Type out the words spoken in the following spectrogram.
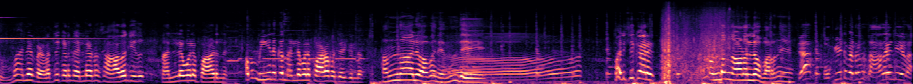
ചുമ്മാ അല്ലേ വെള്ളത്തിൽ കിടന്ന് എല്ലാം സാധനം ചെയ്ത് നല്ലപോലെ പാടുന്നത് അപ്പൊ മീനൊക്കെ നല്ലപോലെ പാടാൻ പറ്റുമായിരിക്കുമല്ലോ. എന്നാലും അവൻ എന്തേ? പലിശക്കാരൻ ഉണ്ടെന്നാണല്ലോ പറഞ്ഞേ. പൊങ്ങിയിട്ട് പെട്ടെന്ന് സാധനം ചെയ്യടാ?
